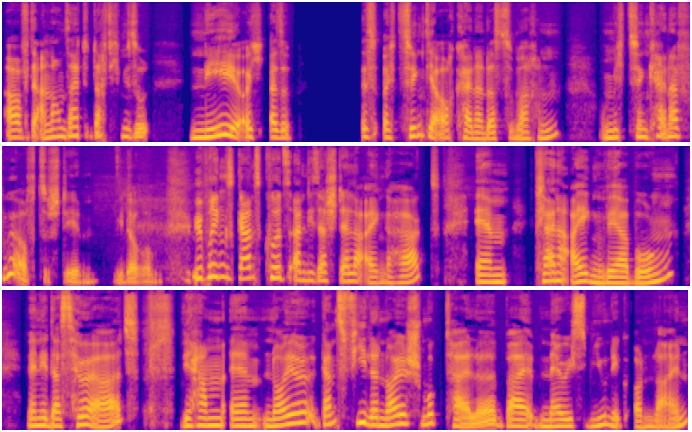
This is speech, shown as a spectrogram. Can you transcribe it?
Aber auf der anderen Seite dachte ich mir so, nee, euch, also es, euch zwingt ja auch keiner das zu machen. Und mich zwingt keiner früh aufzustehen, wiederum. Übrigens ganz kurz an dieser Stelle eingehakt. Ähm, kleine Eigenwerbung, wenn ihr das hört. Wir haben ähm, neue, ganz viele neue Schmuckteile bei Mary's Munich online.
